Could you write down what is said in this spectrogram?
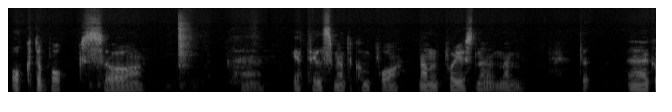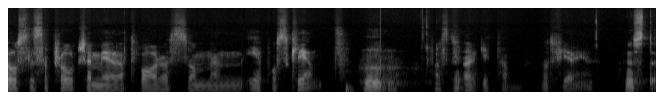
Octobox och eh, ett till som jag inte kom på namnet på just nu. Men Ghostless approach är mer att vara som en e-postklient, Mm. alltså för GitHub-notifieringar. Just det.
